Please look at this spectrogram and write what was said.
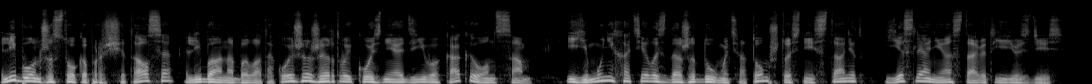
Либо он жестоко просчитался, либо она была такой же жертвой козни Адива, как и он сам, и ему не хотелось даже думать о том, что с ней станет, если они оставят ее здесь.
